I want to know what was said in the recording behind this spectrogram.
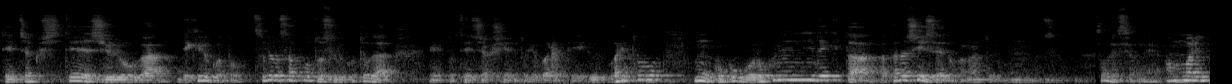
定着して就労ができることそれをサポートすることが、えーと、定着支援と呼ばれている。割ともうここ56年にできた新しい制度かなというふうに思います、うん、そうですよね。あんまり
